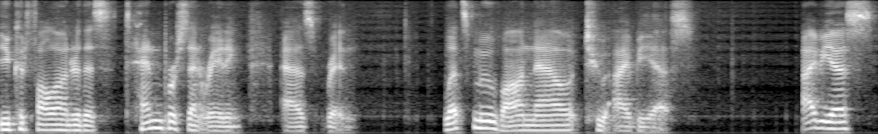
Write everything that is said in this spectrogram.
you could fall under this 10% rating as written let's move on now to ibs ibs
